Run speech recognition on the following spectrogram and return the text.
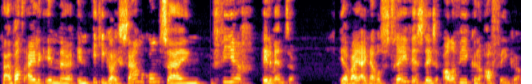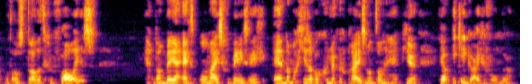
Nou, en wat eigenlijk in, uh, in Ikigai samenkomt, zijn vier elementen. Ja, waar je eigenlijk naar wil streven, is deze alle vier kunnen afvinken. Want als dat het geval is, dan ben je echt onwijs goed bezig. En dan mag je jezelf ook gelukkig prijzen, want dan heb je jouw Ikigai gevonden.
